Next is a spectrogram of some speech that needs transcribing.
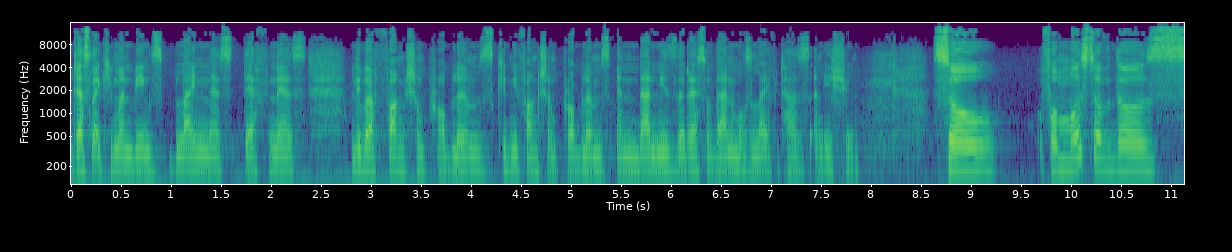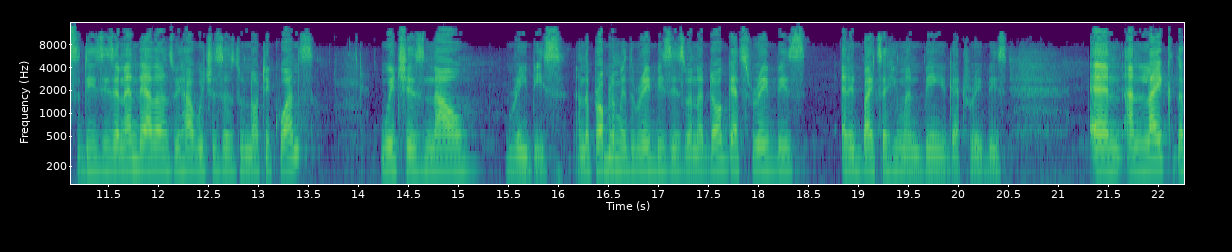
just like human beings, blindness, deafness, liver function problems, kidney function problems, and that means the rest of the animal's life it has an issue. So for most of those diseases, and then the other ones we have, which is the zoonotic ones, which is now rabies. And the problem with rabies is when a dog gets rabies and it bites a human being, you get rabies. And unlike the,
